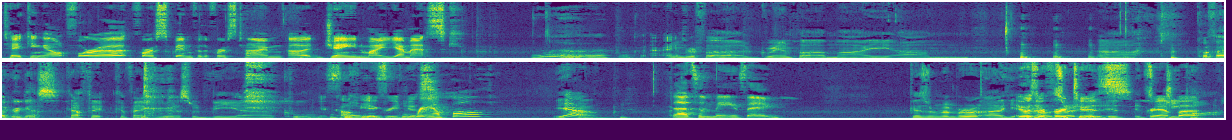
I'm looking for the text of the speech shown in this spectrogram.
taking out for a for a spin for the first time. Uh, Jane, my Yamask. Ooh. Okay. I All right. wonder if uh, Grandpa, my um, uh, Cofagrigus? Café Cafagrius would be uh, cool. Your His coffee name is egregious. Grandpa? Yeah, That's amazing. because remember, uh, he, It was no, referred sorry, to as it's, it's Grandpa. G-Paw.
